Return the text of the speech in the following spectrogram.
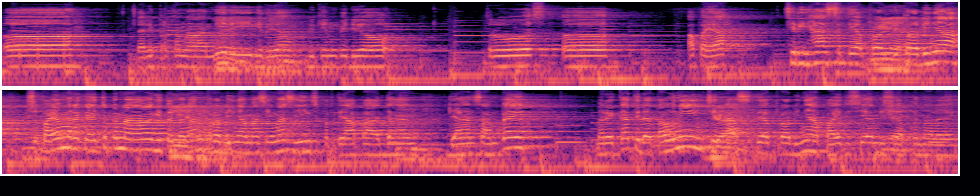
eh dari perkenalan diri gitu ya bikin video terus eh apa ya ciri khas setiap prodi Iya. prodinya lah supaya mereka itu kenal gitu Iya. dengan prodinya masing-masing seperti apa jangan jangan sampai mereka tidak tahu nih ciri Iya. khas setiap prodinya apa itu sih yang disiapkan oleh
